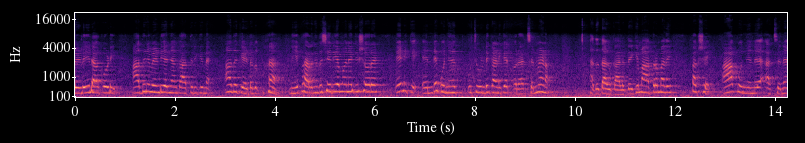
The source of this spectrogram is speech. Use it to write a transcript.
വെളിയിലാക്കോടി. അതിനു വേണ്ടിയാണ് ഞാൻ കാത്തിരിക്കുന്നത് അത് കേട്ടതും. നീ പറഞ്ഞത് ശരിയാ മോനെ കിഷോറെ. എനിക്ക് എന്റെ കുഞ്ഞിനെ ചൂണ്ടിക്കാണിക്കാൻ ഒരച്ഛൻ വേണം. അത് തൽക്കാലത്തേക്ക് മാത്രം മതി. പക്ഷേ ആ കുഞ്ഞിന്റെ അച്ഛന്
